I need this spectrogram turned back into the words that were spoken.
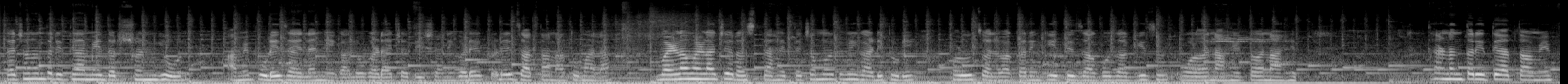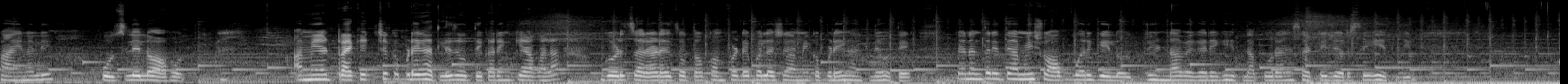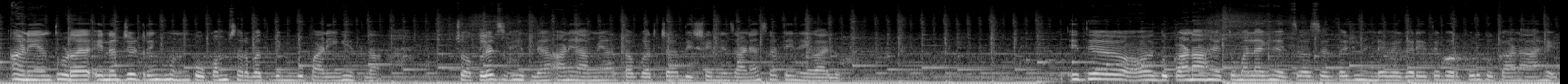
त्याच्यानंतर इथे आम्ही दर्शन घेऊन आम्ही पुढे जायला निघालो गडाच्या दिशेने. गडेकडे जाताना तुम्हाला वळणावळणाचे रस्ते आहेत. त्याच्यामुळे तुम्ही गाडी थोडी हळू चालवा. कारण की इथे जागोजागीच वळण आहे टर्न आहेत. त्यानंतर इथे आता आम्ही फायनली पोचलेलो आहोत. आम्ही ट्रॅकिंगचे कपडे घातलेच होते. कारण की आम्हाला गड चढायचं होतं. कम्फर्टेबल असे आम्ही कपडे घातले होते. त्यानंतर इथे आम्ही शॉपवर गेलो. झेंडा वगैरे घेतला. पोरांसाठी जर्सी घेतली. आणि थोडं एनर्जी ड्रिंक म्हणून कोकम सरबत लिंबू पाणी घेतला. चॉकलेट्स घेतल्या आणि आम्ही आता वरच्या दिशेने जाण्यासाठी निघालो. इथे दुकानं आहेत तुम्हाला घ्यायचं असेल तर झेंडे वगैरे इथे भरपूर दुकानं आहेत.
